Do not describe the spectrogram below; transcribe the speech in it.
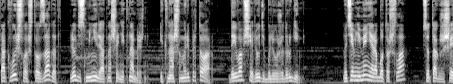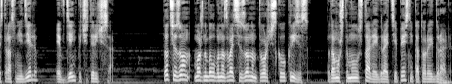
Так вышло, что за год люди сменили отношение к набережной и к нашему репертуару, да и вообще люди были уже другими. Но тем не менее работа шла, все так же 6 раз в неделю и в день по 4 часа. Тот сезон можно было бы назвать сезоном творческого кризиса, потому что мы устали играть те песни, которые играли.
